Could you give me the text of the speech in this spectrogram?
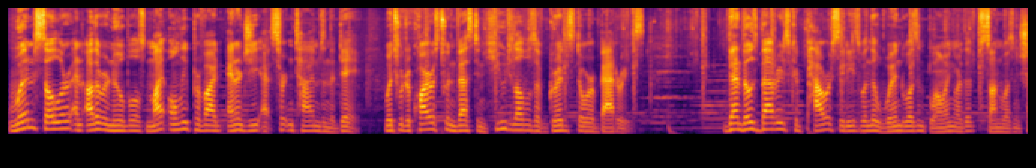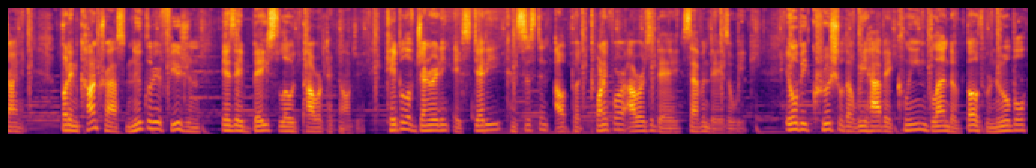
Wind, solar, and other renewables might only provide energy at certain times in the day, which would require us to invest in huge levels of grid store batteries. Then those batteries could power cities when the wind wasn't blowing or the sun wasn't shining. But in contrast, nuclear fusion is a base load power technology, capable of generating a steady, consistent output 24 hours a day, 7 days a week. It will be crucial that we have a clean blend of both renewable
